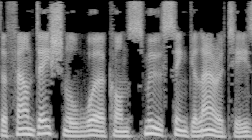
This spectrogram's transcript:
The foundational work on smooth singularities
